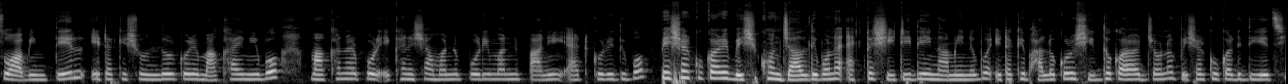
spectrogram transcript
সোয়াবিন তেল। এটাকে সুন্দর করে মাখায় নিব। মাখানোর পর এখানে সামান্য পরিমাণে পানি অ্যাড করে দিব। প্রেশার কুকারে বেশিক্ষণ জাল দেব না, একটা সিটি দিয়ে নামিয়ে নেব। এটাকে ভালো করে সিদ্ধ করার জন্য প্রেশার কুকারে দিয়েছি।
